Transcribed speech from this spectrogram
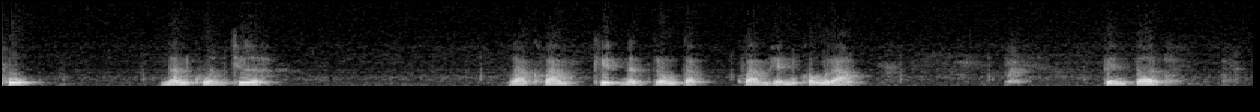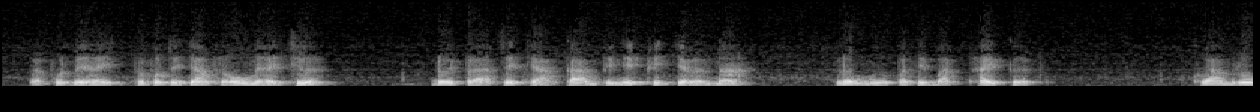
ผู้ นั่นควรเชื่อ ว่าความคิดนั้นตรงกับความเห็นของเรา เป็นต้นพระพุทธไม่ให้พระพุทธเจ้าพระองค์ไม่ให้เชื่อ โดยปราศจากการพินิจพิจารณา ลงมือปฏิบัติให้เกิด ความรู้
